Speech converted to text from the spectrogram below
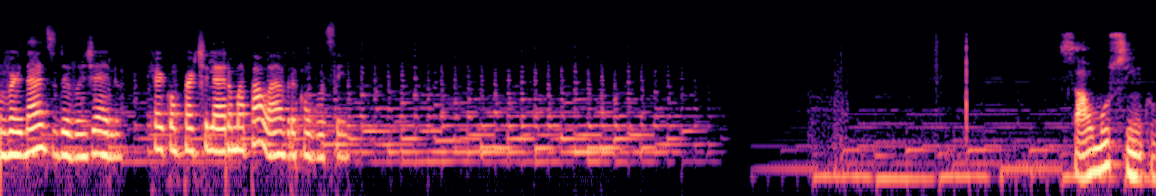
Verdades do Evangelho quer compartilhar uma palavra com você. Salmo 5,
